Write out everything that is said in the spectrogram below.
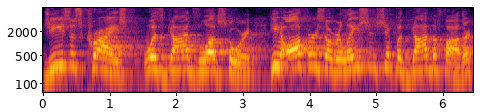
Jesus Christ was God's love story. He offers a relationship with God the Father,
